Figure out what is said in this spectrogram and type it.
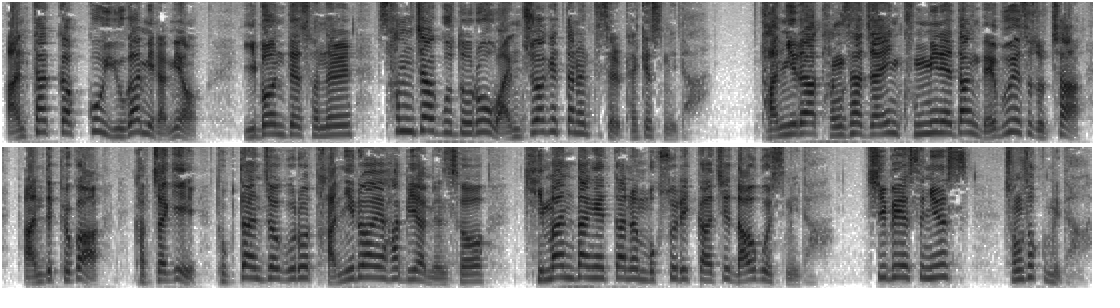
안타깝고 유감이라며 이번 대선을 3자 구도로 완주하겠다는 뜻을 밝혔습니다. 단일화 당사자인 국민의당 내부에서조차 안 대표가 갑자기 독단적으로 단일화에 합의하면서 기만당했다는 목소리까지 나오고 있습니다. CBS 뉴스 정석구입니다.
